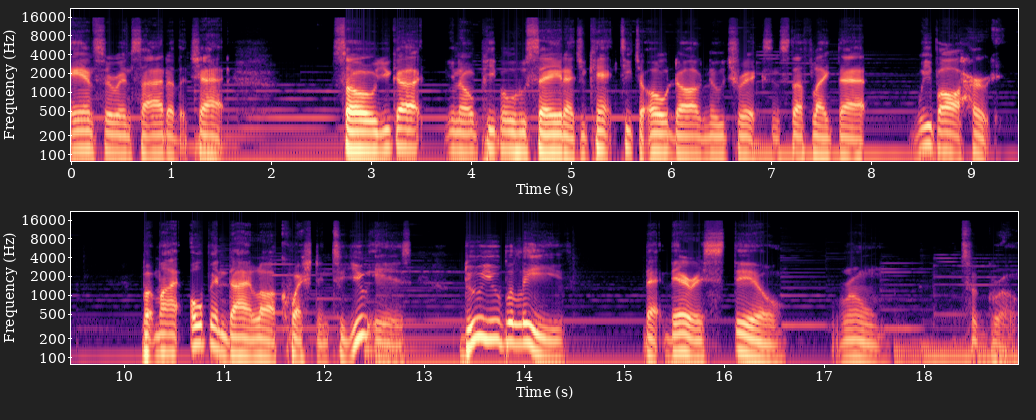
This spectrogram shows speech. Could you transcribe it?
answer inside of the chat. So, you got, you know, people who say that you can't teach an old dog new tricks and stuff like that. We've all heard it. But my open dialogue question to you is Do you believe that there is still room to grow?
